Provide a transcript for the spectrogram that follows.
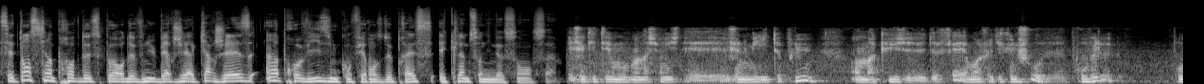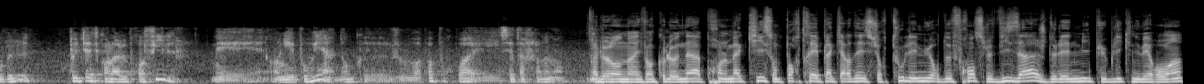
cet ancien prof de sport devenu berger à Cargèse improvise une conférence de presse et clame son innocence. J'ai quitté le mouvement nationaliste et je ne milite plus. On m'accuse de fait et moi je dis qu'une chose, prouvez-le. Prouvez-le. Peut-être qu'on a le profil, mais on n'y est pour rien, donc euh, je ne vois pas pourquoi cet acharnement. Le lendemain, Yvan Colonna prend le maquis, son portrait est placardé sur tous les murs de France, le visage de l'ennemi public numéro un.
